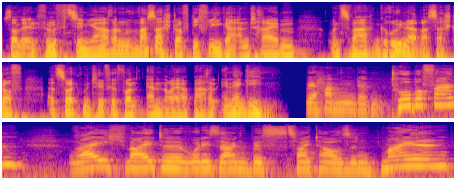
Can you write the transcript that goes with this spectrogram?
solle in 15 Jahren Wasserstoff die Flieger antreiben, und zwar grüner Wasserstoff, erzeugt mit Hilfe von erneuerbaren Energien. Wir haben den Turbofan, Reichweite würde ich sagen bis 2000 Meilen.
